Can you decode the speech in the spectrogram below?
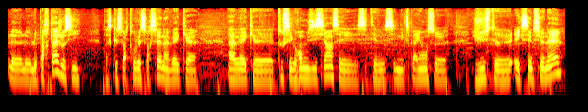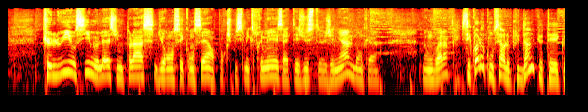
le, partage aussi. Parce que se retrouver sur scène avec, euh, avec euh, tous ces grands musiciens, c'est une expérience juste exceptionnelle. Que lui aussi me laisse une place durant ses concerts pour que je puisse m'exprimer, ça a été juste génial. Donc, euh, donc voilà. C'est quoi le concert le plus dingue que t'aies que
